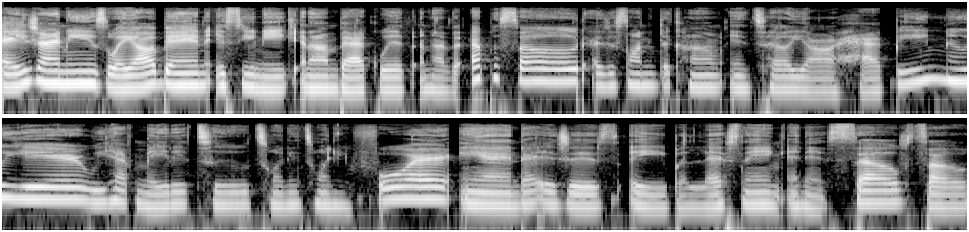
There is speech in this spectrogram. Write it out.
Hey Journeys, where y'all been? It's Uneak and I'm back with another episode. I just wanted to come and tell y'all Happy New Year. We have made it to 2024 and that is just a blessing in itself. So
